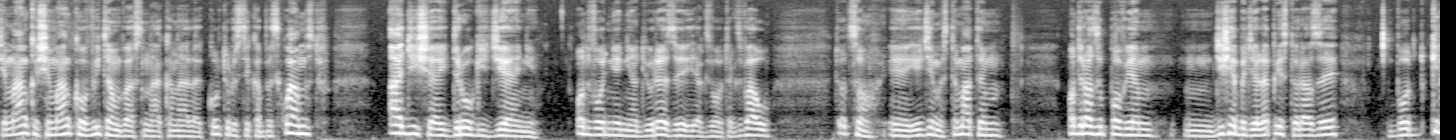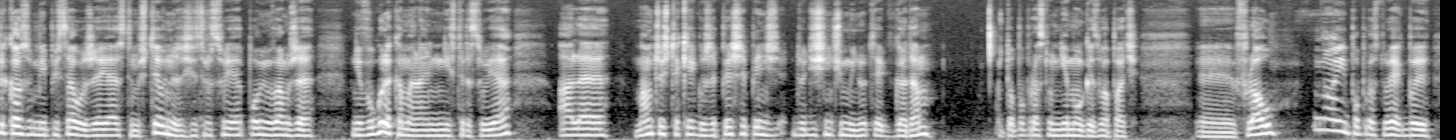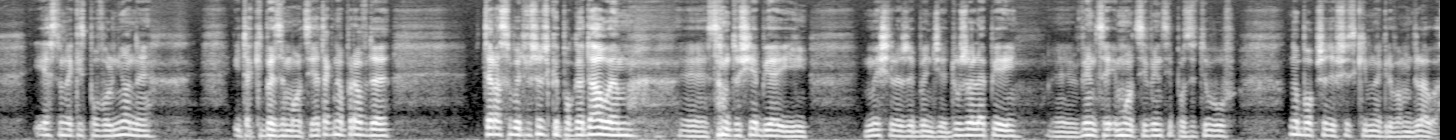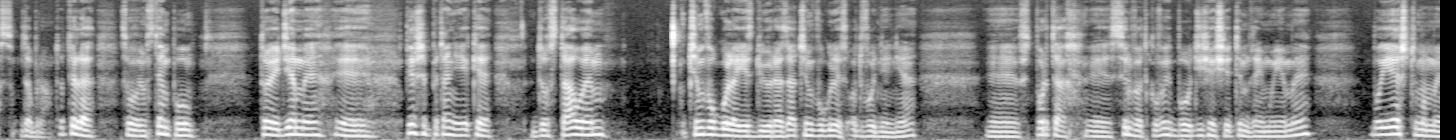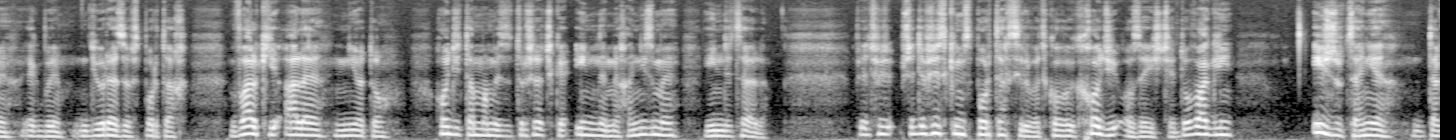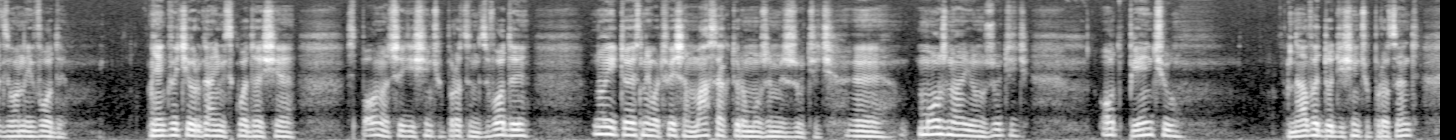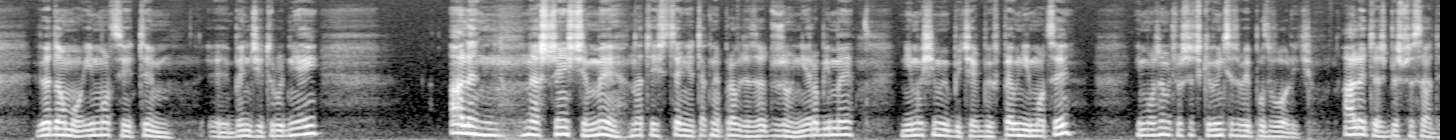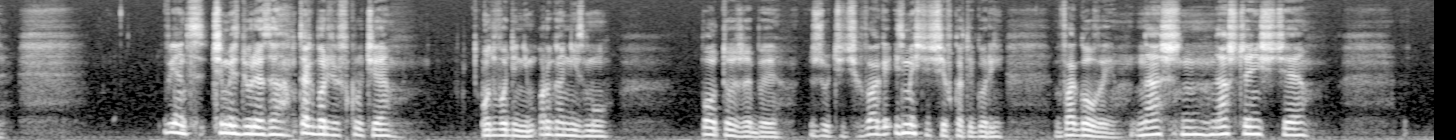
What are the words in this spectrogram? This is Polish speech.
Siemanko, siemanko, witam Was na kanale Kulturystyka bez kłamstw, a dzisiaj drugi dzień odwodnienia diurezy, jak zwał, tak zwał. To co, e, jedziemy z tematem. Od razu powiem, mm, dzisiaj będzie lepiej 100 razy, bo kilka osób mi pisało, że ja jestem sztywny, że się stresuję. Powiem Wam, że mnie w ogóle kamera nie stresuje, ale mam coś takiego, że pierwsze 5 do 10 minut jak gadam, to po prostu nie mogę złapać e, flow, no i po prostu jakby jestem taki spowolniony i taki bez emocji. Ja tak naprawdę teraz sobie troszeczkę pogadałem e, sam do siebie i myślę, że będzie dużo lepiej, e, więcej emocji, więcej pozytywów, no bo przede wszystkim nagrywam dla Was. Dobra, to tyle słowem wstępu. To jedziemy. E, Pierwsze pytanie, jakie dostałem, czym w ogóle jest diureza, czym w ogóle jest odwodnienie w sportach sylwetkowych, bo dzisiaj się tym zajmujemy bo jeszcze mamy jakby diurezę w sportach walki, ale nie o to chodzi. Tam mamy troszeczkę inne mechanizmy i inny cel. Przede- Przede wszystkim w sportach sylwetkowych chodzi o zejście do wagi i rzucenie tak zwanej wody. Jak wiecie, organizm składa się z ponad 60% z wody, no i to jest najłatwiejsza masa, którą możemy rzucić. Yy, Można ją rzucić od 5 nawet do 10%. Wiadomo, im mocniej, tym y, będzie trudniej, ale na szczęście my na tej scenie tak naprawdę za dużo nie robimy. Nie musimy być jakby w pełni mocy i możemy troszeczkę więcej sobie pozwolić, ale też bez przesady. Więc czym jest diureza? Tak bardziej w skrócie, odwodnieniem organizmu po to, żeby rzucić wagę i zmieścić się w kategorii wagowej. Na, na szczęście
